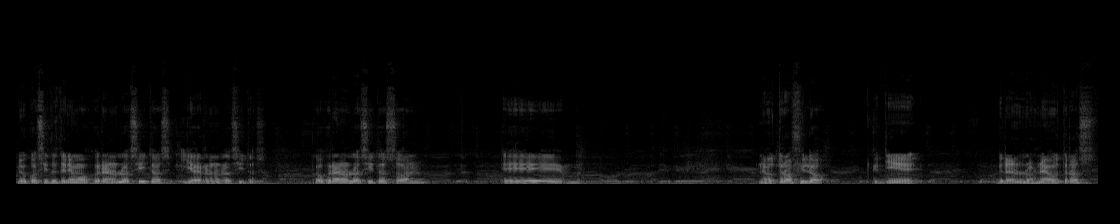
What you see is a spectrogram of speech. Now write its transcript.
Leucocitos tenemos granulocitos y agranulocitos. Los granulocitos son eh, neutrófilo que tiene gránulos neutros.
